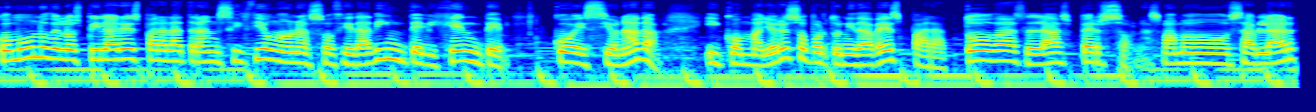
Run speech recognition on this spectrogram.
como uno de los pilares para la transición a una sociedad inteligente, cohesionada y con mayores oportunidades para todas las personas. Vamos a hablar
